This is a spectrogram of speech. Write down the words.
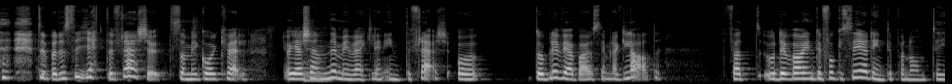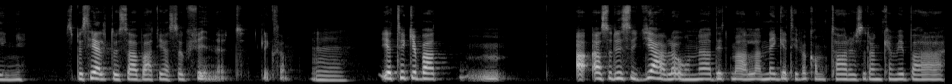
Du bara, du ser jättefräsch ut, som igår kväll. Och jag kände mig verkligen inte fräsch. Och då blev jag bara så himla glad. För att, och det var inte, fokuserade inte på någonting speciellt. Du sa bara att jag såg fin ut, liksom. Jag tycker bara att, mm, alltså det är så jävla onödigt med alla negativa kommentarer så de kan vi bara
